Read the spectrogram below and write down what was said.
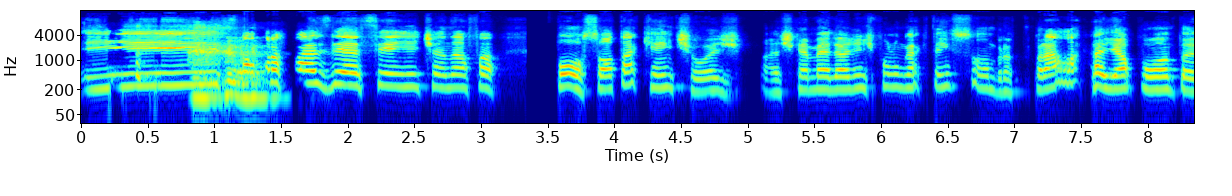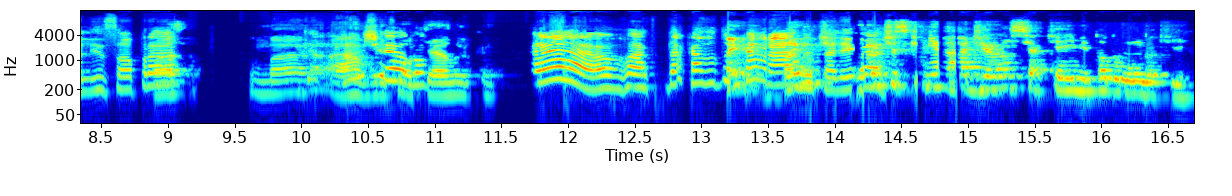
E só pra fazer assim, a gente andar falando. Pô, o sol tá quente hoje. Acho que é melhor a gente ir pra um lugar que tem sombra. Pra lá e a ponta ali, só pra. Uma árvore qualquer, Luca. É, da casa do caralho, antes, tá ligado? Antes que minha radiância queime todo mundo aqui.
